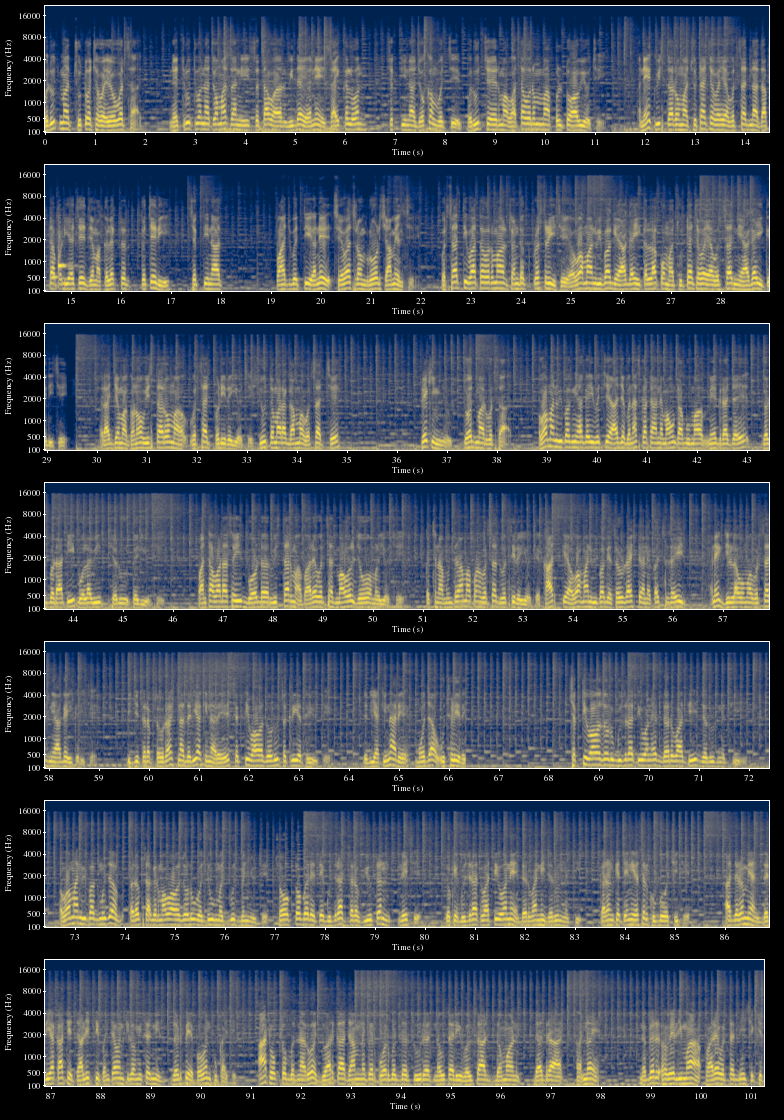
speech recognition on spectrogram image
ભરૂચમાં છૂટો છવાયો વરસાદ. નેતૃત્વના ચોમાસાની સત્તાવાર વિદાય અને સાયકલોન શક્તિના જોખમ વચ્ચે ભરૂચ શહેરમાં વાતાવરણમાં પલટો આવ્યો છે. અનેક વિસ્તારોમાં છૂટાછવાયા વરસાદના ઝાપટા પડ્યા છે, જેમાં કલેક્ટર કચેરી, શક્તિનાથ, પાંચબત્તી અને સેવાશ્રમ રોડ સામેલ છે. વરસાદથી વાતાવરણમાં ઠંડક પ્રસરી છે. હવામાન વિભાગે આગાહી કલાકોમાં છૂટાછવાયા વરસાદની આગાહી કરી છે. રાજ્યમાં ઘણો વિસ્તારોમાં વરસાદ પડી રહ્યો છે. શું તમારા ગામમાં વરસાદ છે? બ્રેકિંગ ન્યૂઝ ધોધમાર વરસાદ. હવામાન વિભાગની આગાહી વચ્ચે આજે બનાસકાંઠા અને માઉન્ટ આબુમાં મેઘરાજાએ ગડબડાટી બોલાવી શરૂ કર્યું છે. પાંથાવાડા સહિત બોર્ડર વિસ્તારમાં ભારે વરસાદ માહોલ જોવા મળ્યો છે. કચ્છના મુન્દ્રામાં પણ વરસાદ વરસી રહ્યો છે. ખાસ કે હવામાન વિભાગે સૌરાષ્ટ્ર અને કચ્છ સહિત અનેક જિલ્લાઓમાં વરસાદની આગાહી કરી છે. બીજી તરફ સૌરાષ્ટ્રના દરિયા કિનારે શક્તિ વાવાઝોડું સક્રિય થયું છે. દરિયા કિનારે મોજા ઉછળી રહી. શક્તિ વાવાઝોડું ગુજરાતીઓને ડરવાથી જરૂર નથી. હવામાન વિભાગ મુજબ અરબ સાગરમાં વાવાઝોડું વધુ મજબૂત બન્યું છે. છ ઓક્ટોબરે તે ગુજરાત તરફ યુટર્ન લેશે, જોકે ગુજરાતવાસીઓને ડરવાની જરૂર નથી, કારણ કે તેની અસર ખૂબ ઓછી છે. આ દરમિયાન દરિયાકાંઠે ચાલીસથી પંચાવન કિલોમીટરની ઝડપે પવન ફૂંકાય છે. આઠ ઓક્ટોબરના રોજ દ્વારકા, જામનગર, પોરબંદર, સુરત, નવસારી, વલસાડ, દમણ, દાદરા અને નગર હવેલીમાં ભારે વરસાદની શક્યતા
